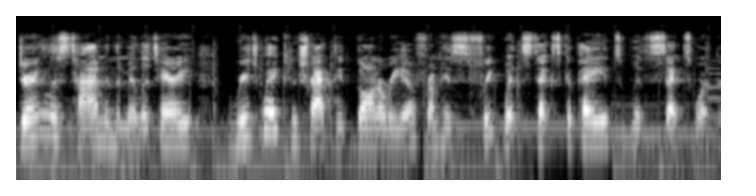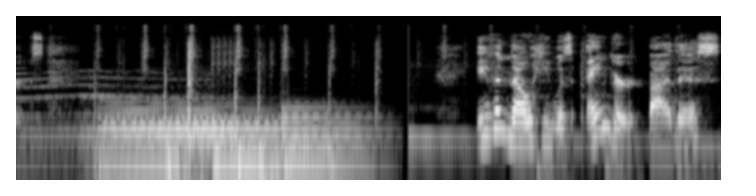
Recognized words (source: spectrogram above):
During this time in the military, Ridgway contracted gonorrhea from his frequent sexcapades with sex workers. Though he was angered by this,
